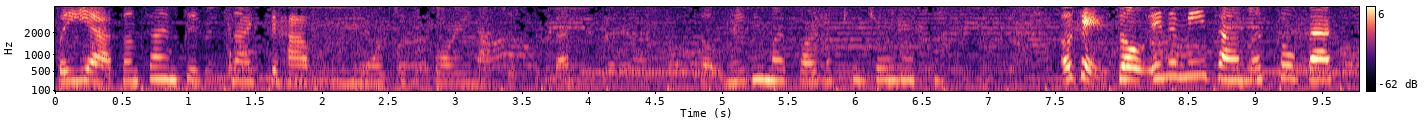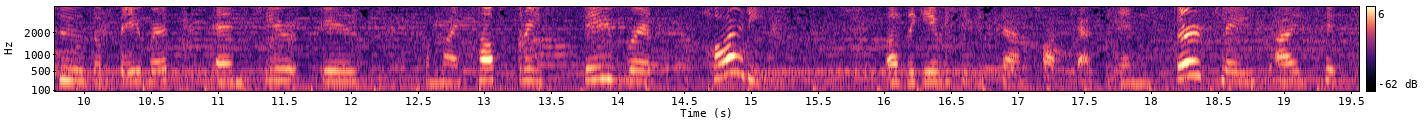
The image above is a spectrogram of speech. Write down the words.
but yeah, sometimes it's nice to have more to the story, not just the sex. So maybe my partner can join us. okay, so in the meantime, let's go back to the favorites, and here is my top three favorite parties of the Gay Series Fan podcast. In third place, I picked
